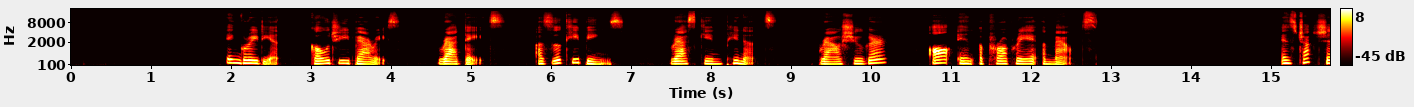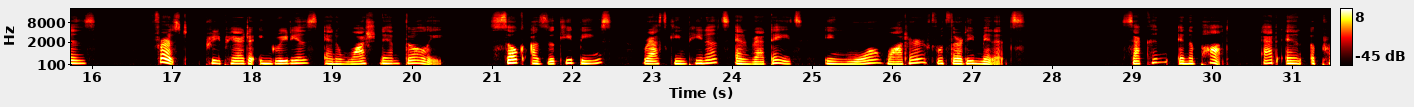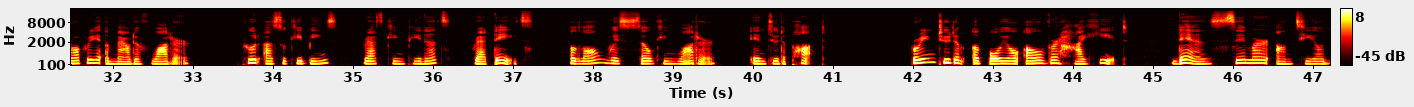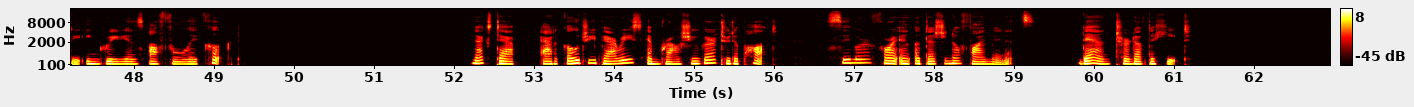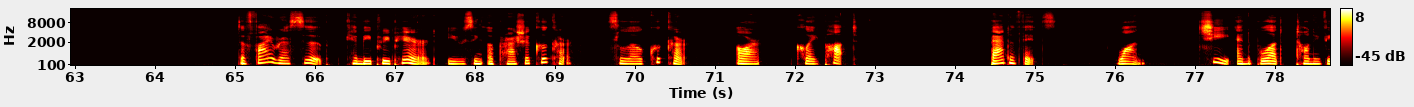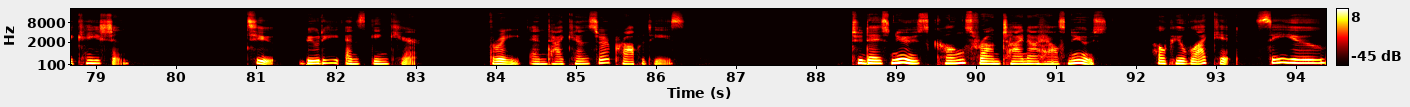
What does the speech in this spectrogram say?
Ingredient goji berries, red dates, azuki beans, red skin peanuts, brown sugar, all in appropriate amounts. Instructions First, prepare the ingredients and wash them thoroughly. Soak azuki beans, red skin peanuts, and red dates in warm water for 30 minutes. Second, in a pot, add an appropriate amount of water. Put azuki beans, red skin peanuts, red dates, along with soaking water, into the pot. Bring to the, a boil over high heat. Then simmer until the ingredients are fully cooked. Next step, add goji berries and brown sugar to the pot. Simmer for an additional 5 minutes. Then turn off the heat. The fire soup can be prepared using a pressure cooker slow cooker, or clay pot. Benefits 1. Qi and blood tonification. 2. Beauty and skincare. 3. Anti cancer properties. Today's news comes from China Health News. Hope you like it. See you.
